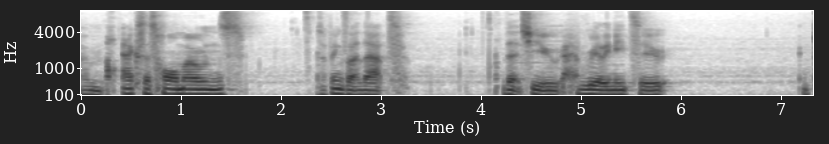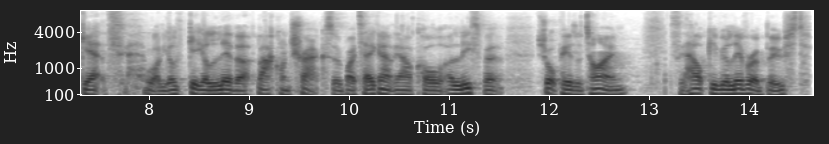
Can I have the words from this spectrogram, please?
um, excess hormones, so things like that that you really need to get, well, you'll get your liver back on track. So by taking out the alcohol, at least for short periods of time, to help give your liver a boost.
